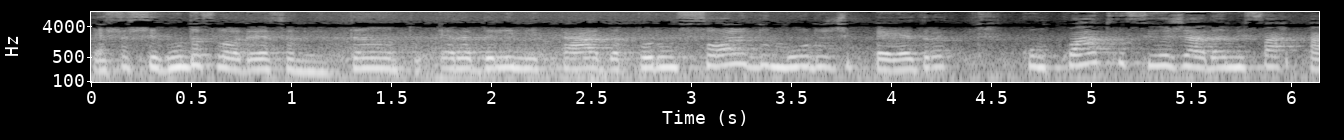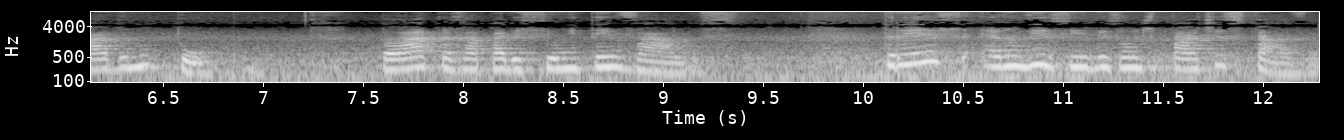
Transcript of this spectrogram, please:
Essa segunda floresta, no entanto, era delimitada por um sólido muro de pedra com quatro fios de arame farpado no topo. Placas apareciam em intervalos. Três eram visíveis onde Pátio estava,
